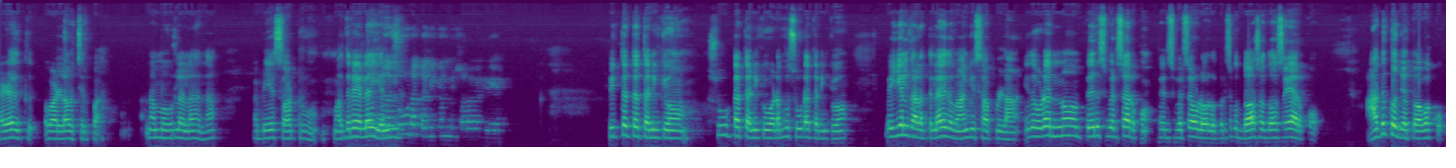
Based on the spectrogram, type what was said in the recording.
அழகுக்கு அவள்லாம் வச்சுருப்பா. நம்ம ஊர்லலாம் எல்லாம் அப்படியே சாப்பிட்ருவோம் மதுரையில் எல் சூட தணிக்கும் நீ சொல்லவே இல்லையே பித்தத்தை தணிக்கும் சூட்டை தணிக்கும் உடம்பு சூடை தணிக்கும். வெயில் காலத்தில் இதை வாங்கி சாப்பிட்லாம். இதை விட இன்னும் பெருசு பெருசாக இருக்கும். பெருசு பெருசாக அவ்வளோ அவ்வளோ பெருசுக்கு தோசை தோசையாக இருக்கும். அது கொஞ்சம் துவக்கும்.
